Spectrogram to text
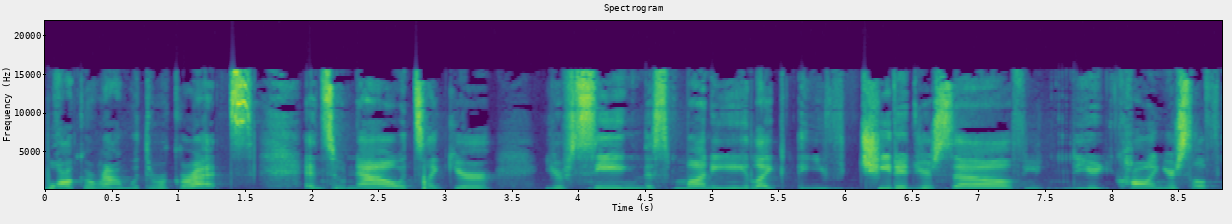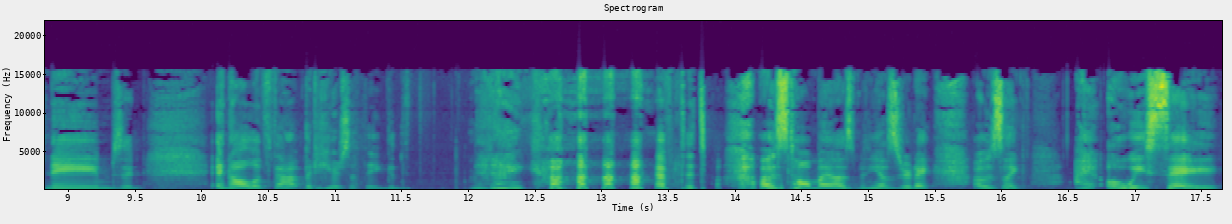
walk around with regrets and so now it's like you're you're seeing this money like you've cheated yourself you you're calling yourself names and and all of that but here's the thing I have to. Tell, I was telling my husband yesterday. I was like, I always say,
